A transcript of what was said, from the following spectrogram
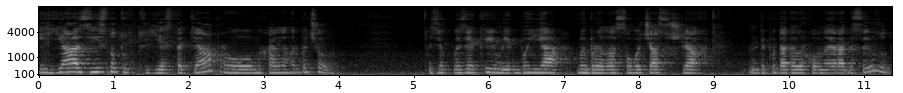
І я, звісно, тут є стаття про Михайла Горбачова, з як- з яким, якби я вибрала свого часу шлях депутата Верховної Ради Союзу,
